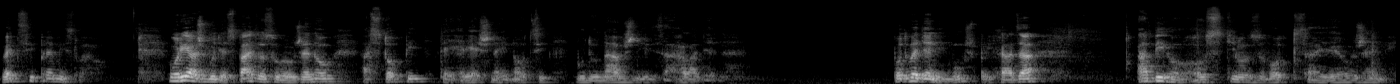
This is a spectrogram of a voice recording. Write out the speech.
Veď si premyslel. Uriáš bude spať so svojou ženou a stopy tej hriešnej noci budú navždy zahladené. Podvedený muž prichádza aby ho hostil z vodca jeho ženy.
